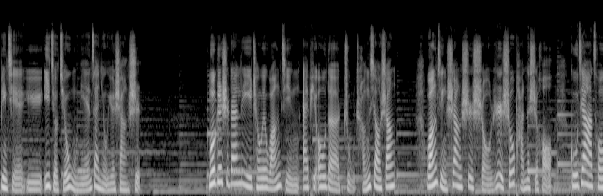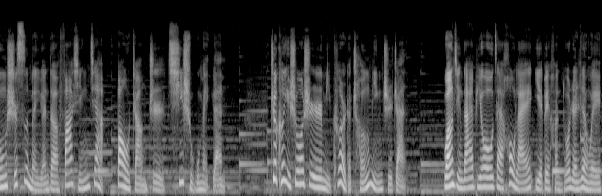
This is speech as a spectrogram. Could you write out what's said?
并且于1995年在纽约上市。摩根士丹利成为网景 IPO 的主承销商。网景上市首日收盘的时候，股价从十四美元的发行价暴涨至七十五美元，这可以说是米克尔的成名之战。网景的 IPO 在后来也被很多人认为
